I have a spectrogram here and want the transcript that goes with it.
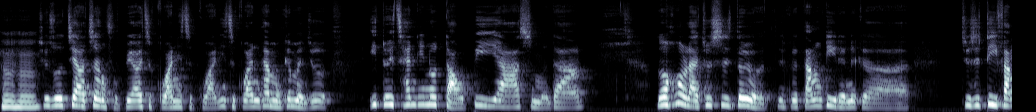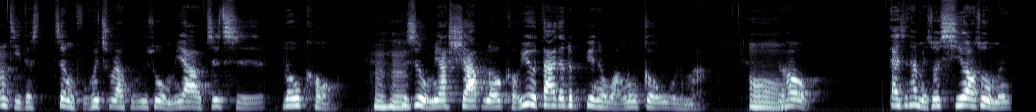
嗯哼，就说叫政府不要一直关，一直关，一直关，他们根本就一堆餐厅都倒闭呀、啊、什么的、啊。然后后来就是都有那个当地的那个。就是地方级的政府会出来呼吁说，我们要支持 local，嗯，就是我们要 shop local，因为大家都变成网络购物了嘛。哦，然后，但是他们也说希望说我们，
